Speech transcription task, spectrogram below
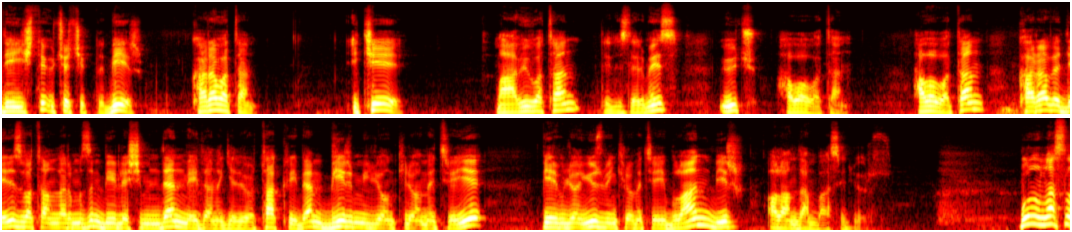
değişti, üçe çıktı. Bir, kara vatan. İki, mavi vatan, denizlerimiz. Üç, hava vatan. Hava vatan, kara ve deniz vatanlarımızın birleşiminden meydana geliyor. Takriben 1 milyon kilometreyi, 1 milyon 100 bin kilometreyi bulan bir alandan bahsediyoruz. Bunu nasıl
